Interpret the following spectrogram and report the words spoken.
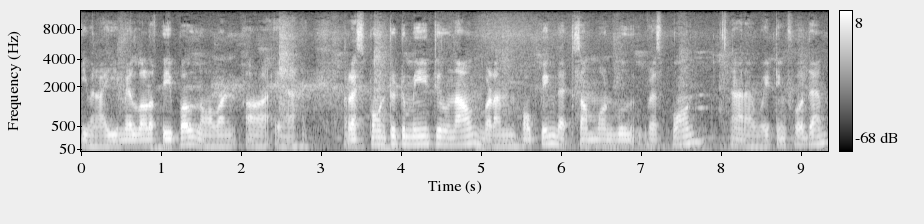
Even I email a lot of people. No one. Uh, yeah responded to me till now but i'm hoping that someone will respond and i'm waiting for them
